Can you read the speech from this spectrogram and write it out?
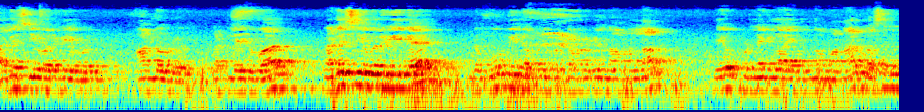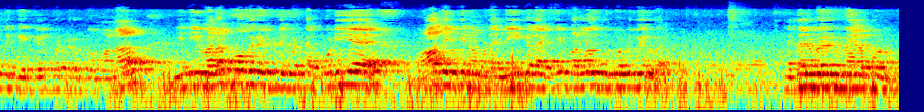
ரகசிய வருகை ஆண்டவர் கட்டளையிடுவார். ரகசிய வருகையில இந்த பூமியில் அப்படிப்பட்டவர்கள் நாமெல்லாம் தேவ பிள்ளைகளாக இருந்தோமானால் வசனத்துக்கு கீழ்பட்டிருப்போமானால் இனி வரப்போகிற இப்படிப்பட்ட கொடிய பாதைக்கு நம்மளை நீங்களாக்கி பரலோகத்துக்கு கொண்டு போயிடுவார். எத்தனை பேருக்கு மேல போகணும்?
